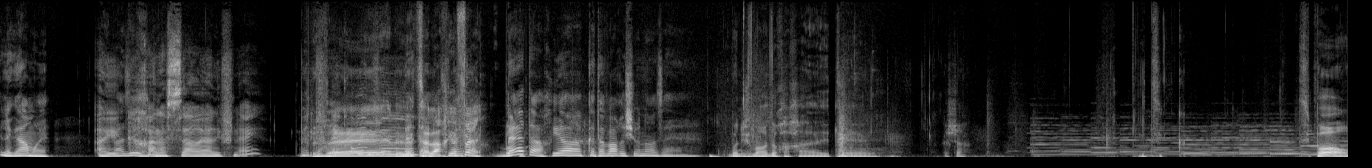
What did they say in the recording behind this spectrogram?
לגמרי. היי, חנה? סער היה לפני? בטח, וזה- צלח יפה. בטח, היא הכתבה הראשונה, זה... בוא נשמע עוד הוכחה. את... אה, בבקשה. איציק. ציפור.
